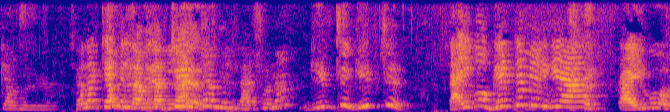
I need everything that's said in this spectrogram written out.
क्या मिल रहा है सोना क्या मिल रहा है? पता नहीं यार क्या मिल रहा है सोना गिफ्ट गिफ्ट ताई को गिफ्ट मिल गया। ताई को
